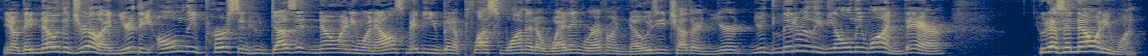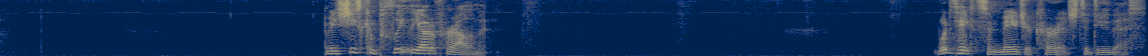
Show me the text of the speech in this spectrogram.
you know, they know the drill, and you're the only person who doesn't know anyone else. Maybe you've been a plus one at a wedding where everyone knows each other, and you're you're literally the only one there who doesn't know anyone. I mean, she's completely out of her element. Would take some major courage to do this?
